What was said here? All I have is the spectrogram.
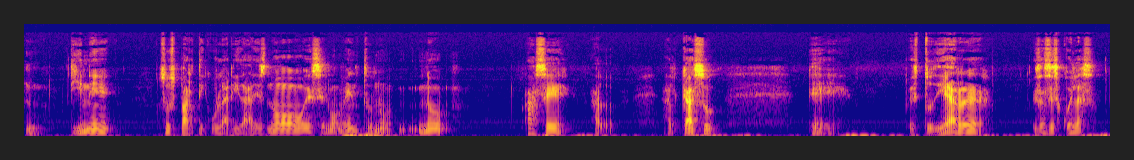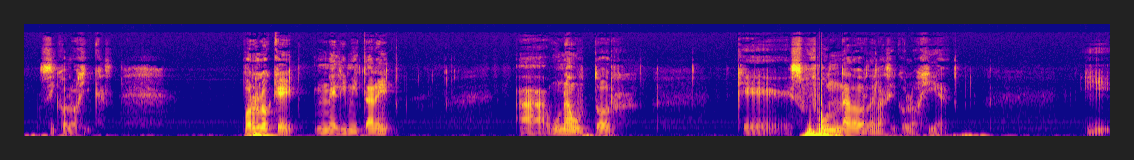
mm, tiene sus particularidades. No es el momento, no, no hace al, caso. Eh, estudiar esas escuelas psicológicas. Por lo que me limitaré a un autor que es fundador de la psicología y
